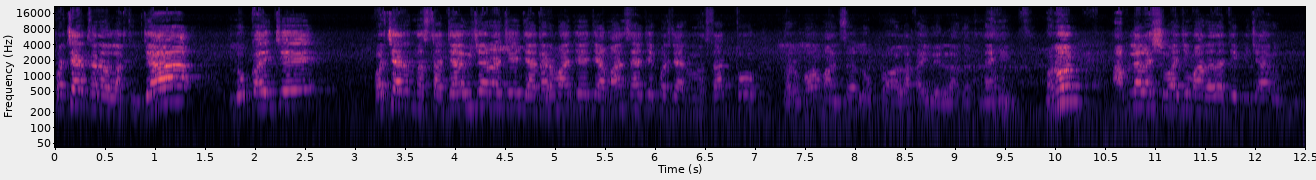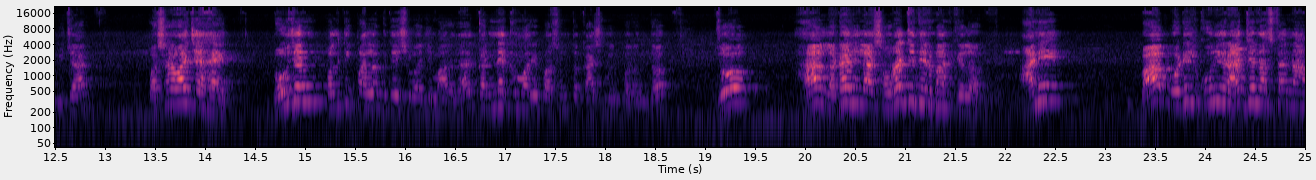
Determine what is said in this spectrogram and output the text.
प्रचार करावा लागतील. ज्या लोकांचे प्रचार नसतात ज्या विचाराचे ज्या धर्माचे ज्या माणसाचे प्रचार नसतात तो धर्म माणसं लोक लोकाला काही वेळ लागत नाही. म्हणून आपल्याला शिवाजी महाराजाचे विचार विचार पसरवायचे आहेत. बहुजन पलतीपालक जे शिवाजी महाराज आहेत कन्याकुमारीपासून तर काश्मीरपर्यंत जो हा लढा दिला स्वराज्य निर्माण केलं आणि बाप वडील कोणी राज्य नसताना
